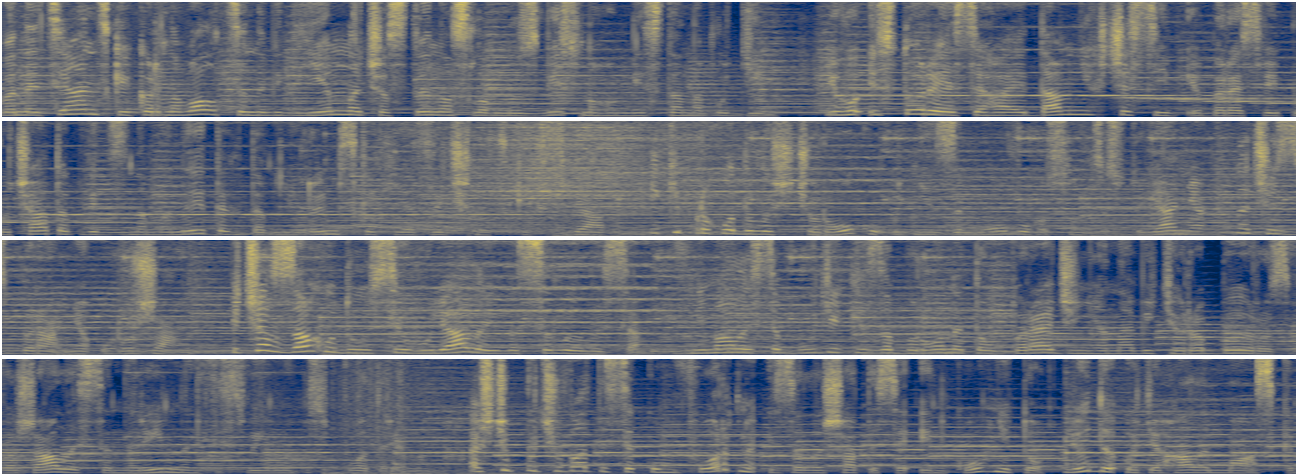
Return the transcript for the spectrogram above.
Венеціанський карнавал це невід'ємна частина славнозвісного міста на воді. Його історія сягає давніх часів і бере свій початок від знаменитих давньоримських язичницьких свят, які проходили щороку у дні зимового сонцестояння на честь збирання урожаю. Під час заходу усі гуляли і веселилися, знімалися будь-які заборони та упередження. Навіть раби розважалися на рівних зі своїми господарями. А щоб почуватися комфортно і залишатися інкогніто, люди одягали маски.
